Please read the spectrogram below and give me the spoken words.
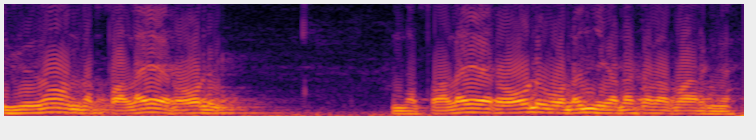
இதுதான் அந்த பழைய ரோடு அந்த பழைய ரோடு உடஞ்சி கிடக்கிறத பாருங்கள்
